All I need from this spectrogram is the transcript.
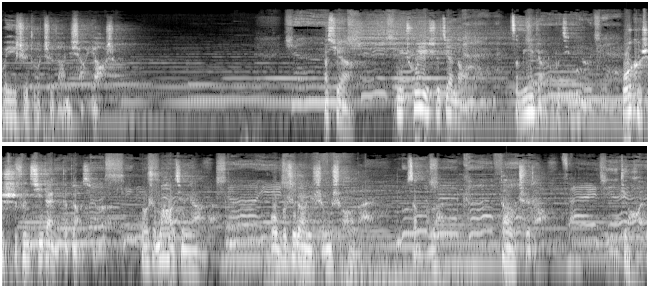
我一直都知道你想要什么。阿旭啊，你出狱时见到我，怎么一点都不惊讶？我可是十分期待你的表情啊！有什么好惊讶的？我不知道你什么时候来，怎么了？但我知道你，一定会来。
